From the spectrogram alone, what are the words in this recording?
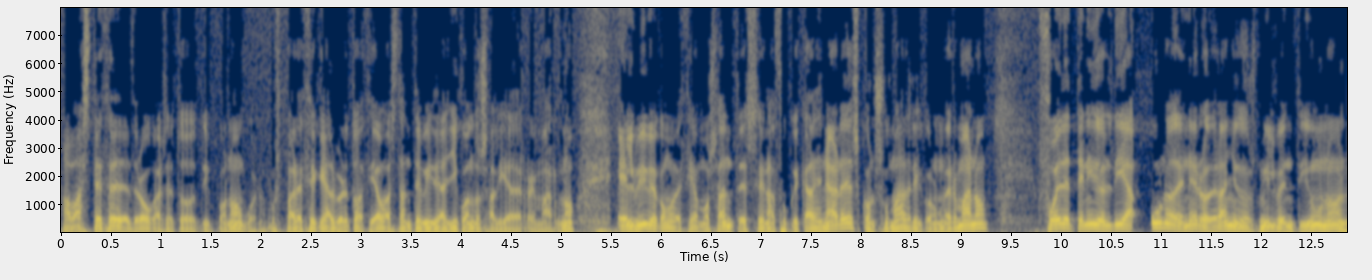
abastece de drogas de todo tipo. ¿no? Bueno, pues parece que Alberto hacía bastante vida allí cuando salía de remar, ¿no? Él vive, como decíamos antes, en Azuqueca de Henares, con su madre y con un hermano. Fue detenido el día 1 de enero del año 2021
